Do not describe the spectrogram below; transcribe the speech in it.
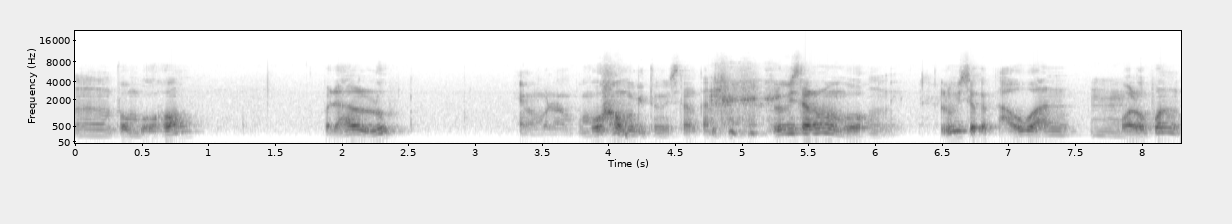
mm, pembohong padahal lu emang benar pembohong gitu misalkan lu misalkan membohong nih lu bisa ketahuan Hmm. walaupun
